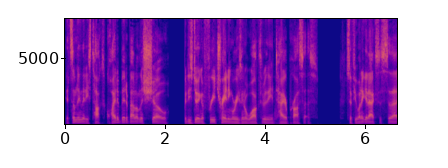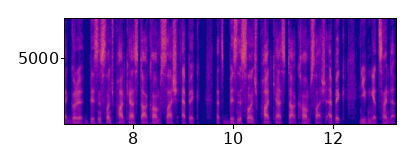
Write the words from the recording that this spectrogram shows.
It's something that he's talked quite a bit about on the show, but he's doing a free training where he's going to walk through the entire process. So if you want to get access to that, go to businesslunchpodcast.com slash epic. That's businesslunchpodcast.com slash epic, and you can get signed up.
